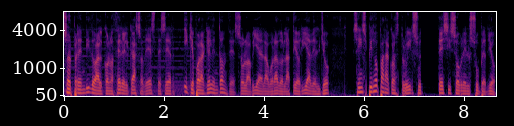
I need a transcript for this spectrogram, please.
sorprendido al conocer el caso de este ser y que por aquel entonces solo había elaborado la teoría del yo, se inspiró para construir su tesis sobre el superyo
